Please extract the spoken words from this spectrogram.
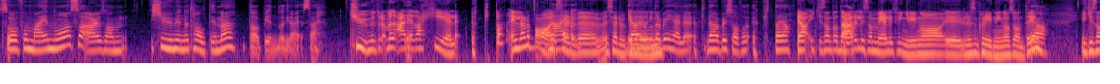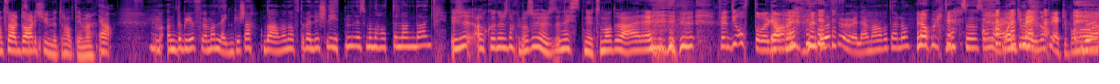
Så for meg nå så er det sånn 20 minutter, halvtime, da begynner det å greie seg. 20 minutter, Men er det da hele økta, eller er det bare Nei, selve, selve Ja, jo, det blir hele økta. det blir i så fall økta, ja. Ja, ikke sant? Og da er det liksom mer litt fingring og eh, liksom klining og sånne ting. Ja. Ikke sant? Så er- da er det 20 minutter, halvtime. Ja. Det blir jo før man legger seg, og da er man ofte veldig sliten hvis man har hatt en lang dag. Akkurat når du snakker nå, så høres det nesten ut som at du er eh, 58 år gammel. Ja, og det føler jeg meg av og til òg. Så sånn er det. Var ikke meningen å peke på Du noe.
